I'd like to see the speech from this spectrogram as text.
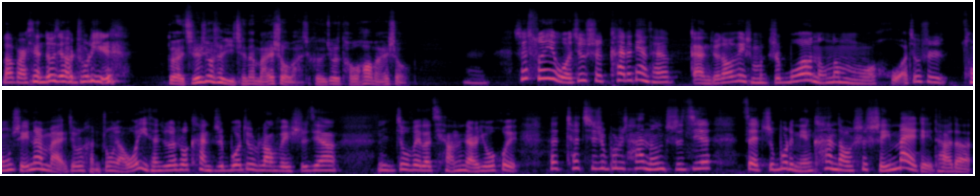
老板儿现在都叫主理人。对，其实就是以前的买手吧，可能就是头号买手。嗯。所以，所以我就是开了店才感觉到为什么直播能那么火，就是从谁那儿买就是很重要。我以前觉得说看直播就是浪费时间，嗯，就为了抢那点优惠。他他其实不是，他能直接在直播里面看到是谁卖给他的，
